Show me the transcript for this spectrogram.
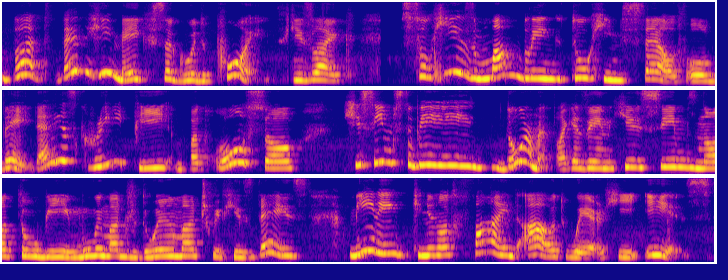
But then he makes a good point. He's like, so he is mumbling to himself all day. That is creepy, but also he seems to be dormant, like as in he seems not to be moving much, doing much with his days, meaning can you not find out where he is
